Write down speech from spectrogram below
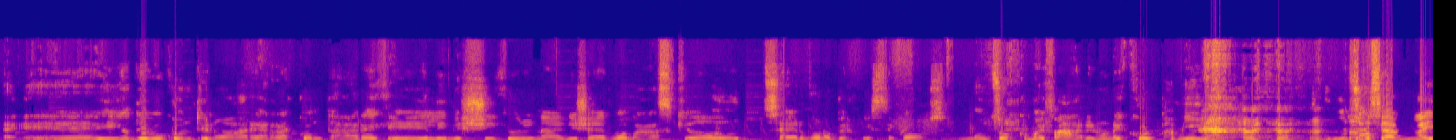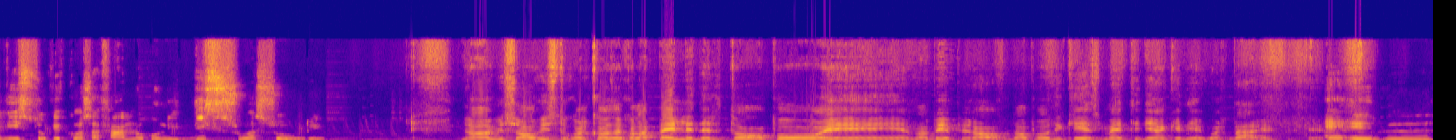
E io devo continuare a raccontare che le vesciche urinarie di cervo maschio servono per queste cose. Non so come fare, non è colpa mia. Non so se ha mai visto che cosa fanno con i dissuasori No, mi so, ho visto qualcosa con la pelle del topo e vabbè, però dopodiché smetti anche di guardare. Perché... Eh, eh,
